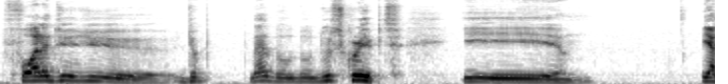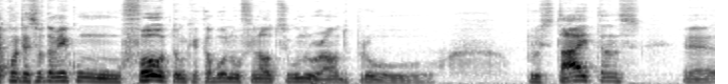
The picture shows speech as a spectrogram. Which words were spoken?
fora de, de, de né? do, do, do script. E, e aconteceu também com o Fulton, que acabou no final do segundo round para os Titans. É,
